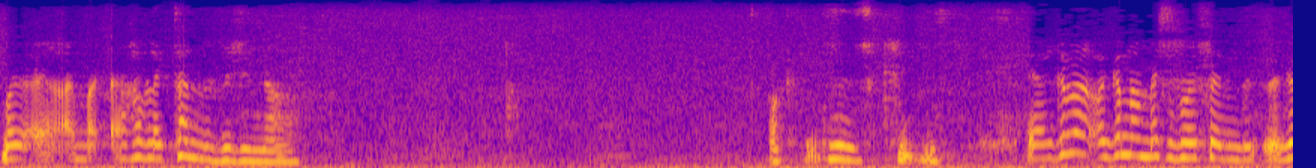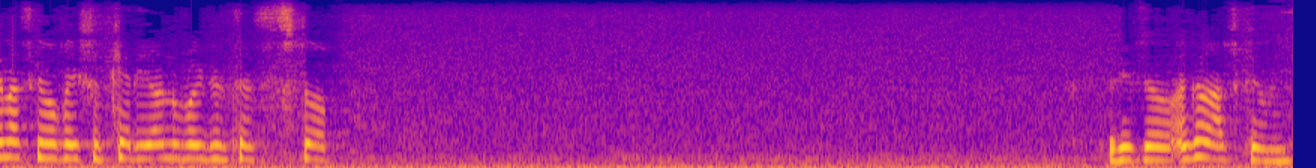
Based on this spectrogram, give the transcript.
My I, I, I have like tunnel vision now. Okay, this is creepy. Yeah, I'm gonna I'm gonna message my friend. I'm gonna ask him if I should carry on or if I just stop. Okay, so I'm gonna ask him.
